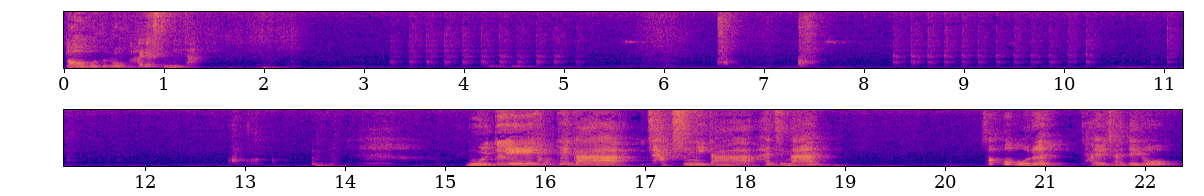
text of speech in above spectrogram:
넣어보도록 하겠습니다. 몰드의 형태가 작습니다. 하지만 석고볼은 자유자재로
